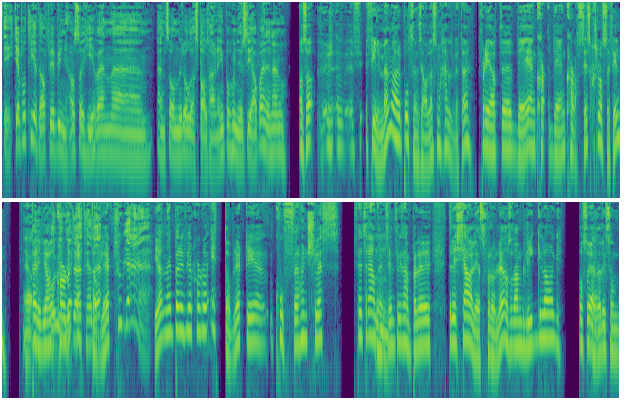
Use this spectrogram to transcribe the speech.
det ikke på tide at vi begynner å hive en, eh, en sånn rollespillterning på 100 sider på den her nå. Altså, filmen har potensial som helvete, fordi at eh, det er en, det er en klassisk slåssefilm. Ja. Bare vi hadde klart å etablert! Ja, nei, bare vi har klart å etablert det, hvorfor han slåss for treneren Mm. sin, for eksempel, eller det kjærlighetsforholdet. Altså, de ligger i lag, og så er det liksom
